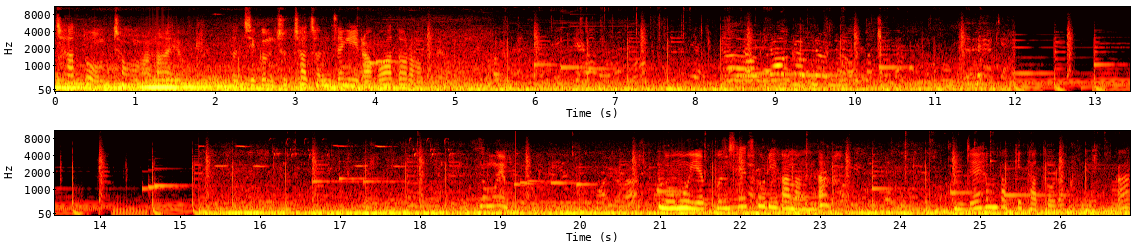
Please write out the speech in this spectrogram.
차도 엄청 많아요. 그래서 지금 주차 전쟁이라고 하더라고요. 너무 예뻐. 너무 예쁜 새 소리가 난다. 이제 한 바퀴 다 돌았으니까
